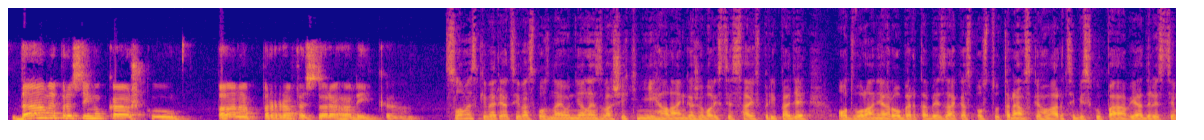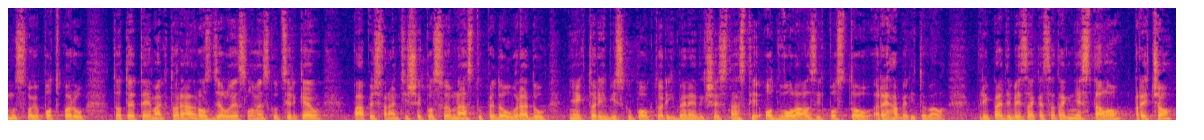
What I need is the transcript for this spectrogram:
Dáme prosím ukážku pána profesora Halíka. Slovenskí veriaci vás poznajú nielen z vašich kníh, ale angažovali ste sa aj v prípade odvolania Roberta Bezáka z postu Trnavského arcibiskupa a vyjadrili ste mu svoju podporu. Toto je téma, ktorá rozdeluje slovenskú cirkev. Pápež František po svojom nástupe do úradu niektorých biskupov, ktorých Benedikt XVI odvolal z ich postov, rehabilitoval. V prípade Bezáka sa tak nestalo. Prečo?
